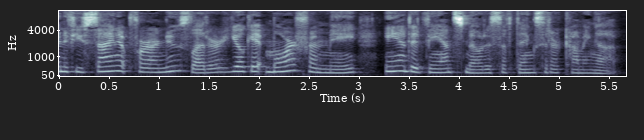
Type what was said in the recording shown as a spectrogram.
and if you sign up for our newsletter, you'll get more from me and advance notice of things that are coming up.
